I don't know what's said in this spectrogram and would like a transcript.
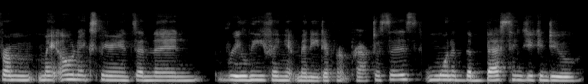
from my own experience and then relieving at many different practices, one of the best things you can do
